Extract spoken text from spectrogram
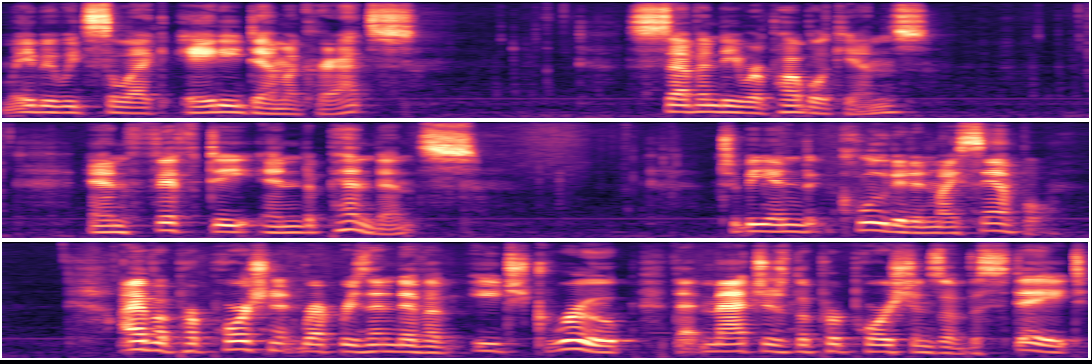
Maybe we'd select 80 Democrats, 70 Republicans, and 50 independents to be included in my sample. I have a proportionate representative of each group that matches the proportions of the state,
